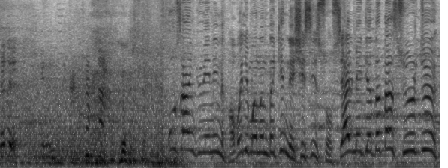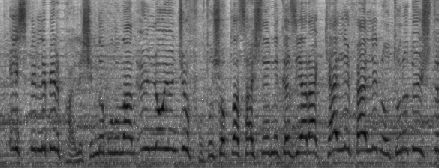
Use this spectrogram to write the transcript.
Sarı? Ozan Güven'in havalimanındaki neşesi sosyal medyada da sürdü. Esprili bir paylaşımda bulunan ünlü oyuncu Photoshop'la saçlarını kazıyarak kelli felli notunu düştü.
